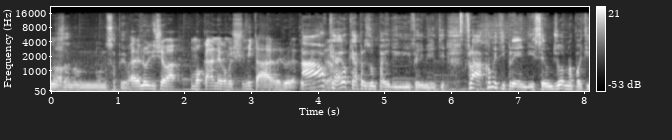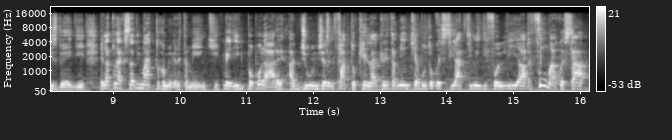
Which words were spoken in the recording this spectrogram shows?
no? Scusa, non, non lo sapevo. Eh, lui diceva fumo canne come scimitarre. Lui ha detto Ah, ok, ok, ha preso un paio di riferimenti. Fra, come ti prendi se un giorno poi ti svegli e la tua ex da di matto come Greta Menchi? Vedi il popolare aggiungere il fatto che la Greta Menchi ha avuto questi attimi di follia. Fuma questa,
